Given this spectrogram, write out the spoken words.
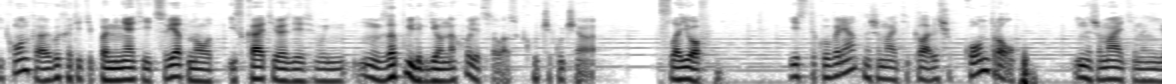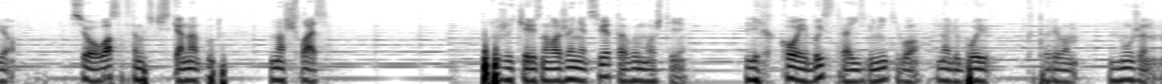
иконка, вы хотите поменять ей цвет, но вот искать ее здесь вы ну, забыли, где он находится, у вас куча-куча слоев. Есть такой вариант, нажимаете клавишу Ctrl и нажимаете на нее. Все, у вас автоматически она тут нашлась. Тут уже через наложение цвета вы можете легко и быстро изменить его на любой, который вам нужен.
